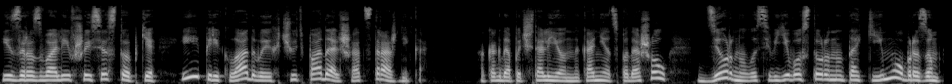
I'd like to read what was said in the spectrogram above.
из развалившейся стопки и перекладывая их чуть подальше от стражника. А когда почтальон наконец подошел, дернулась в его сторону таким образом,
